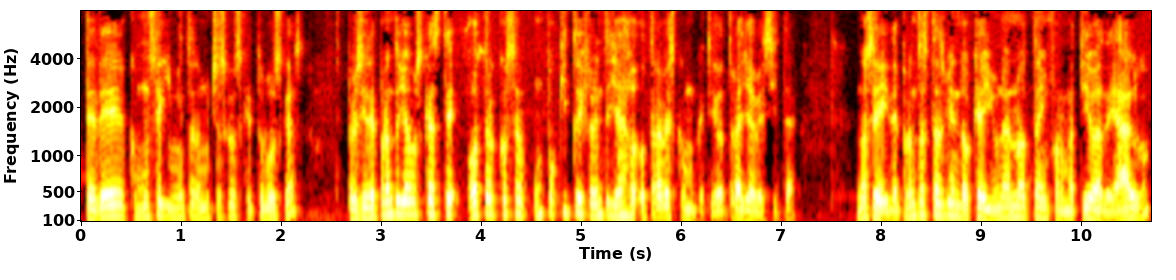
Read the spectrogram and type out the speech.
te, dé como un seguimiento de muchas cosas que tú buscas, pero si de pronto ya buscaste otra cosa un poquito diferente, ya otra vez como que te dio otra llavecita, no sé, y de pronto estás viendo, ok, una nota informativa de algo,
